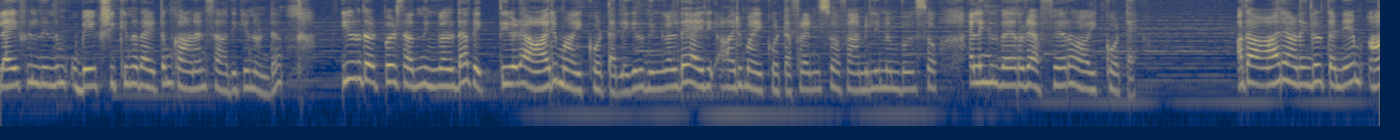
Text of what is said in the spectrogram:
ലൈഫിൽ നിന്നും ഉപേക്ഷിക്കുന്നതായിട്ടും കാണാൻ സാധിക്കുന്നുണ്ട്. ഈ ഒരു തേർഡ് പേഴ്സൺ അത് നിങ്ങളുടെ വ്യക്തിയുടെ ആരുമായിക്കോട്ടെ അല്ലെങ്കിൽ നിങ്ങളുടെ ആര് ആരുമായിക്കോട്ടെ ഫ്രണ്ട്സോ ഫാമിലി മെമ്പേഴ്സോ അല്ലെങ്കിൽ വേറൊരു അഫെയറോ ആയിക്കോട്ടെ. അത് ആരാണെങ്കിൽ തന്നെയും ആ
